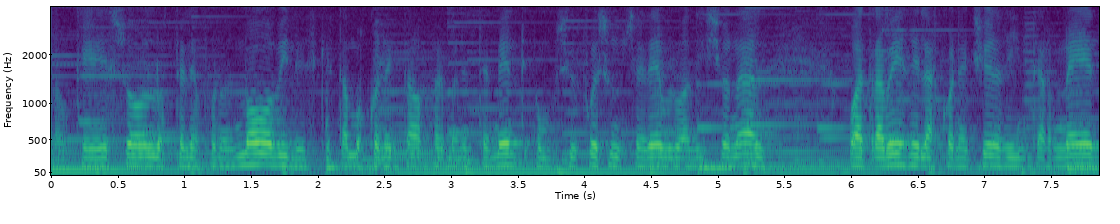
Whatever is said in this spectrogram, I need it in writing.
lo que son los teléfonos móviles, que estamos conectados permanentemente como si fuese un cerebro adicional, o a través de las conexiones de Internet,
